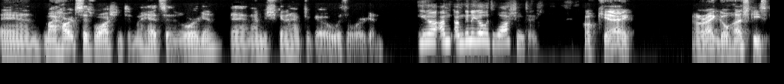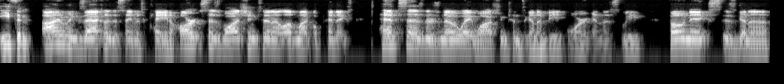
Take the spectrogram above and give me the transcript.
And my heart says Washington, my head says Oregon, and I'm just going to have to go with Oregon. You know, I'm I'm gonna go with Washington. Okay. All right, go Huskies. Ethan. I'm exactly the same as Cade. Heart says Washington. I love Michael Penix. Head says there's no way Washington's going to beat Oregon this week. Bo Nix is going to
